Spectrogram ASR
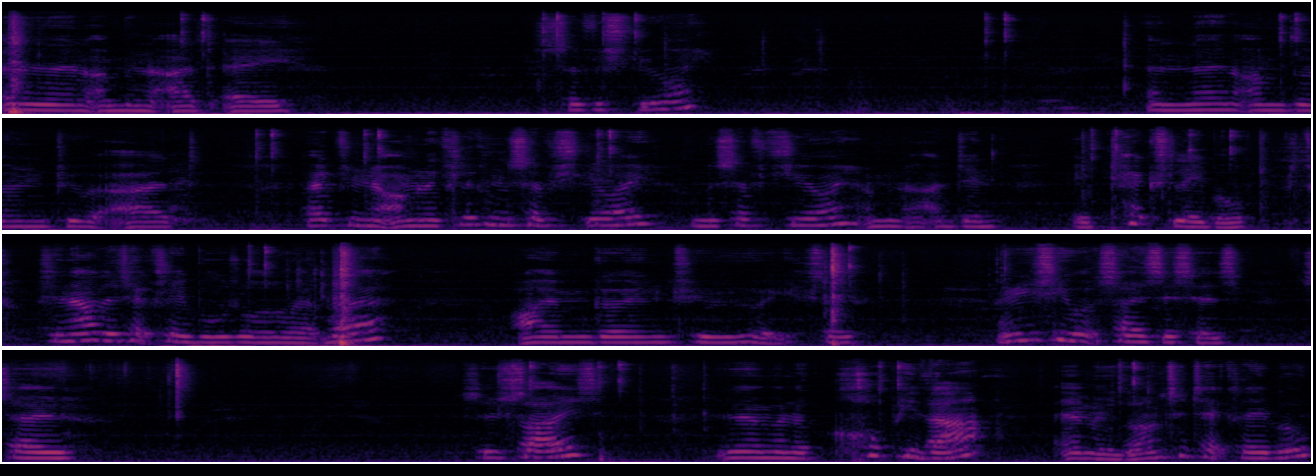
and then I'm gonna add a surface UI, and then I'm going to add Actually, no, I'm going to click on the Surface UI. On the Surface UI, I'm going to add in a text label. So now the text label is all the way up there. I'm going to, wait, so, I need to see what size this is. So, so size, and then I'm going to copy that, and then go on to text label.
